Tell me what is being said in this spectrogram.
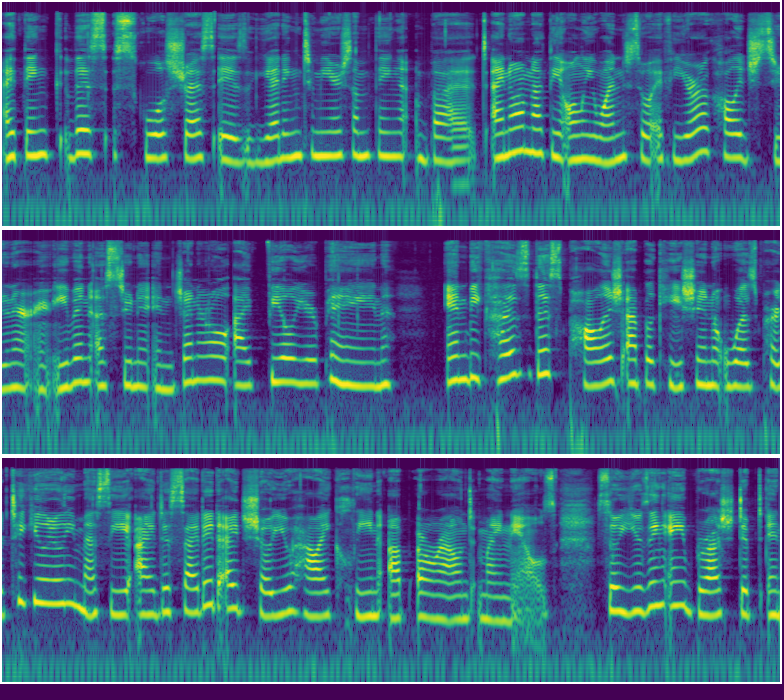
I think this school stress is getting to me or something, but I know I'm not the only one, so if you're a college student or even a student in general, I feel your pain. And because this polish application was particularly messy, I decided I'd show you how I clean up around my nails. So using a brush dipped in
